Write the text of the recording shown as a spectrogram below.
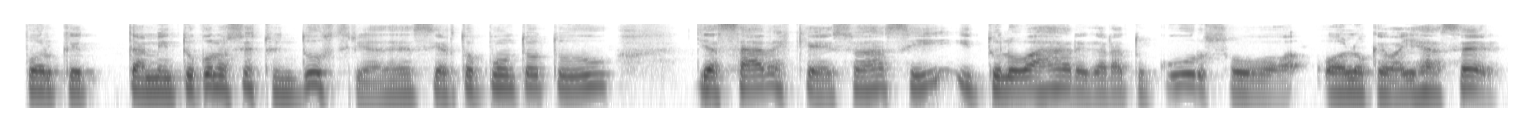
porque también tú conoces tu industria. Desde cierto punto tú ya sabes que eso es así y tú lo vas a agregar a tu curso o a, lo que vayas a hacer.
